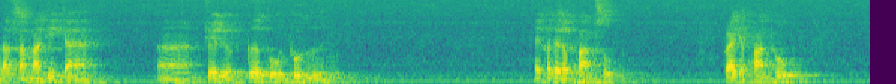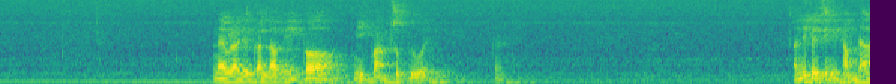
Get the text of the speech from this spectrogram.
เราสามารถที่จะช่วยเหลือเกื้อกูลผู้อื่น ให้เขาได้รับความสุข ไกลจากความทุกข์ ในเวลาเดียวกันเราเองก็มีความสุขด้วย อันนี้เป็นสิ่งที่ทำได้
